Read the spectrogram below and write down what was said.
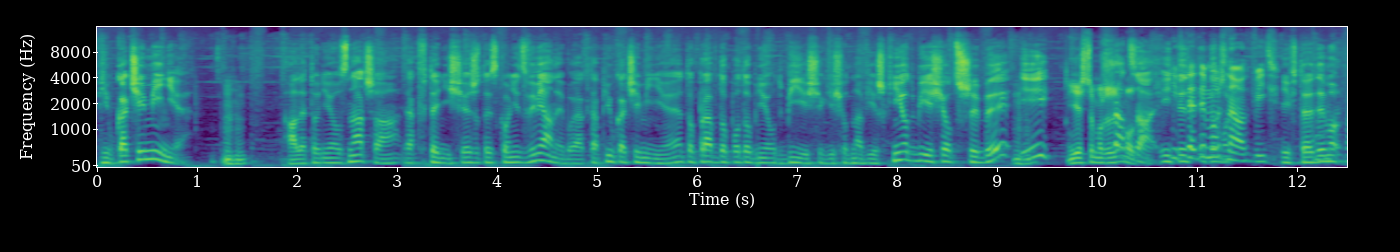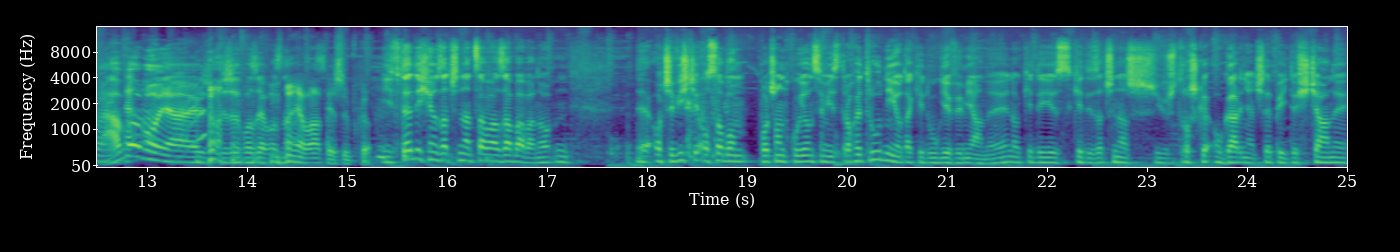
Piłka cię minie. Mhm. Ale to nie oznacza, jak w tenisie, że to jest koniec wymiany, bo jak ta piłka cię minie, to prawdopodobnie odbije się gdzieś od nawierzchni, odbije się od szyby i I jeszcze możesz wraca. I ty- wtedy ty to można mo- odbić. I wtedy... Mo- A, bo moja, że pozew Monia łapie szybko. I wtedy się zaczyna cała zabawa. No, mm, e, oczywiście osobom początkującym jest trochę trudniej o takie długie wymiany, no, kiedy, jest, kiedy zaczynasz już troszkę ogarniać lepiej te ściany,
